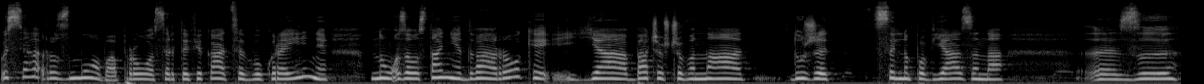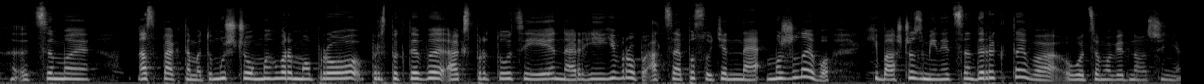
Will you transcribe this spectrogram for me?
Уся розмова про сертифікацію в Україні. Ну за останні два роки я бачив, що вона дуже сильно пов'язана з цими аспектами, тому що ми говоримо про перспективи експорту цієї енергії Європи, а це по суті неможливо. Хіба що зміниться директива у цьому відношенні?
